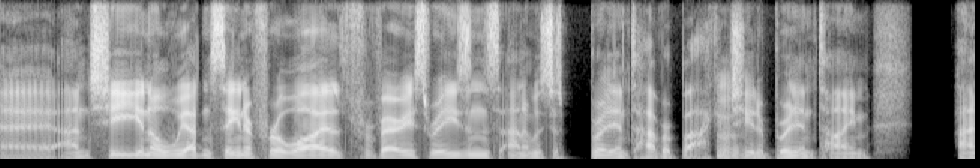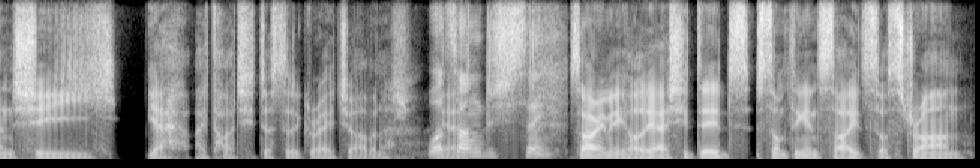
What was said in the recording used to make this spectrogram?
uh, and she, you know, we hadn't seen her for a while for various reasons, and it was just brilliant to have her back. And Mm. she had a brilliant time. And she, yeah, I thought she just did a great job in it. What Yeah. song did she sing? Sorry, Mihal. Yeah, she did something inside so strong.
